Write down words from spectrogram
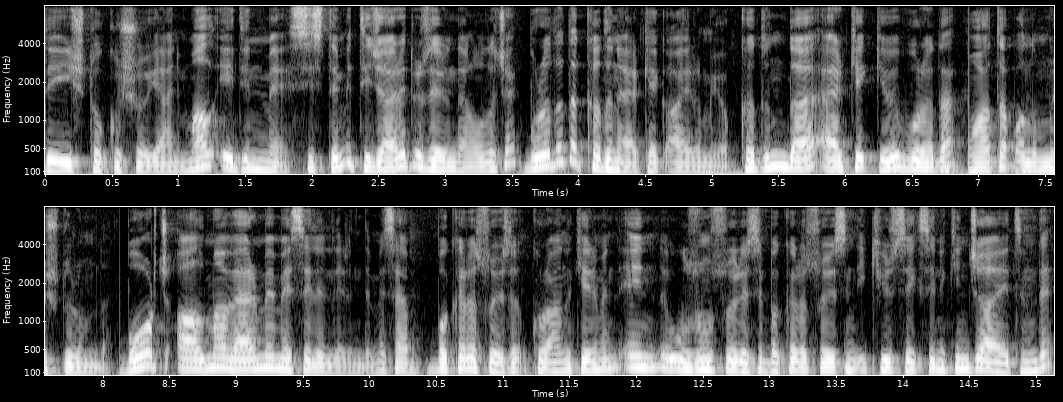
değiş tokuşu yani mal edinme sistemi ticaret üzerinden olacak. Burada da kadın erkek ayrımı yok. Kadın da erkek gibi burada muhatap alınmış durumda. Borç alma verme meselelerinde mesela Bakara suresi Kur'an-ı Kerim'in en uzun suresi Bakara suresinin 282. ayetinde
